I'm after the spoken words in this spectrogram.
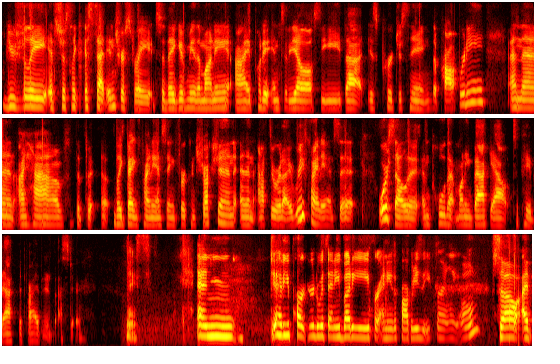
usually it's just like a set interest rate. So they give me the money, I put it into the LLC that is purchasing the property, and then I have the uh, like bank financing for construction, and then afterward I refinance it or sell it and pull that money back out to pay back the private investor. Nice. And do- have you partnered with anybody for any of the properties that you currently own? So I've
